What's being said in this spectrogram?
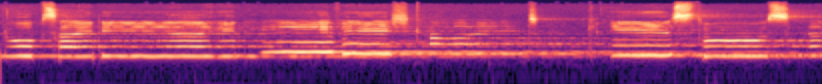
Lob sei dir in Ewigkeit, Christus Herr.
